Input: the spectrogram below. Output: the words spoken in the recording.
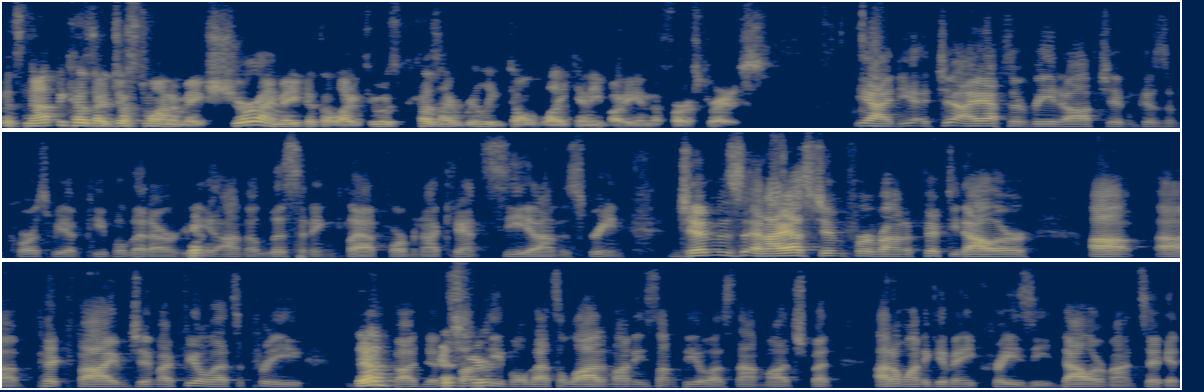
it's not because I just want to make sure I make it to leg two. It's because I really don't like anybody in the first race. Yeah, I have to read it off, Jim, because of course we have people that are going to be on the listening platform and I can't see it on the screen. Jim's, and I asked Jim for around a fifty dollar uh, uh, pick five, Jim. I feel that's a pretty yeah, budget. Some people that's a lot of money. Some people that's not much. But I don't want to give any crazy dollar amount ticket.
